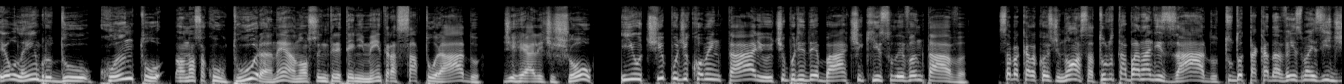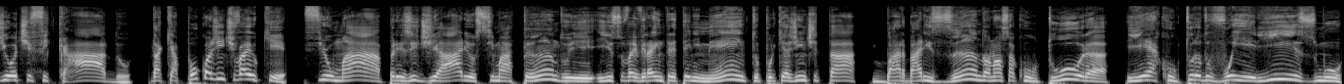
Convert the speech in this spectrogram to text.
Eu lembro do quanto a nossa cultura, né, o nosso entretenimento era saturado de reality show e o tipo de comentário, o tipo de debate que isso levantava. Sabe aquela coisa de, nossa, tudo tá banalizado, tudo tá cada vez mais idiotificado. Daqui a pouco a gente vai o quê? Filmar presidiários se matando e, e, isso vai virar entretenimento porque a gente tá barbarizando a nossa cultura e é a cultura do voyeurismo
